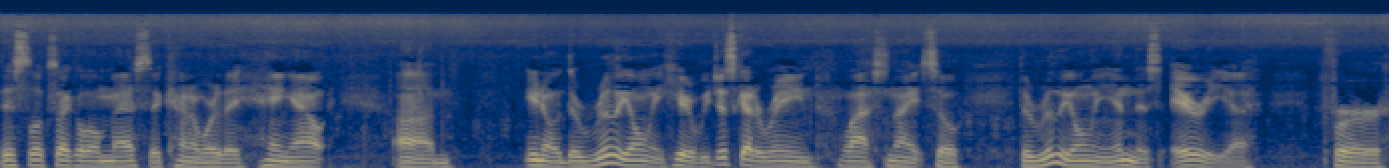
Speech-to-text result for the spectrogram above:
this looks like a little mess It's kind of where they hang out um, you know, they're really only here. We just got a rain last night, so they're really only in this area for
